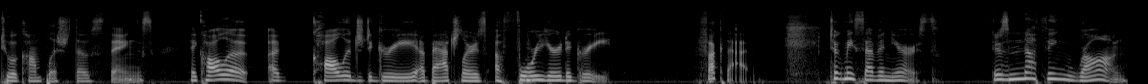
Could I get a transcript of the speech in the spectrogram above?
to accomplish those things. They call a, a college degree, a bachelor's, a four year degree. Fuck that. It took me seven years. There's nothing wrong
